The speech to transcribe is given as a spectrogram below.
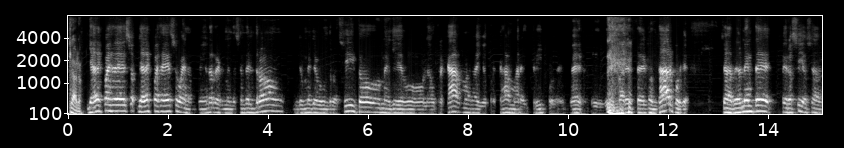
claro. Ya después de eso, ya después de eso, bueno, viene la recomendación del dron. Yo me llevo un droncito, me llevo la otra cámara y otra cámara y trípode. Bueno, y, y paren de contar porque, o sea, realmente, pero sí, o sea,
